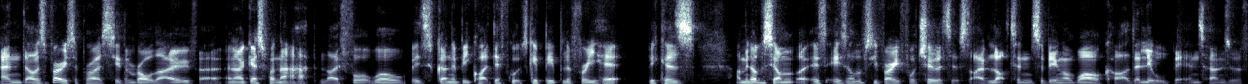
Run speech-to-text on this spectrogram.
and I was very surprised to see them roll that over. And I guess when that happened, I thought, well, it's going to be quite difficult to give people a free hit because I mean, obviously, I'm, it's, it's obviously very fortuitous that I've locked into being a wild card a little bit in terms of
